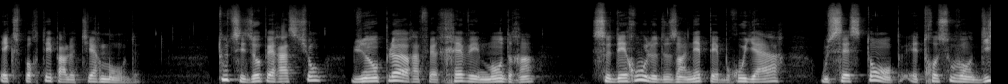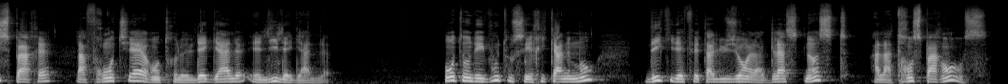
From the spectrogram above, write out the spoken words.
exportés par le tiers-monde. Toutes ces opérations d'une ampleur à faire rêver Mondrin, se déroule dans un épais brouillard où s'estompe et trop souvent disparaît la frontière entre le légal et l'illégal. Entendez-vous tous ces ricanements dès qu'il est fait allusion à la glasnost, à la transparence?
